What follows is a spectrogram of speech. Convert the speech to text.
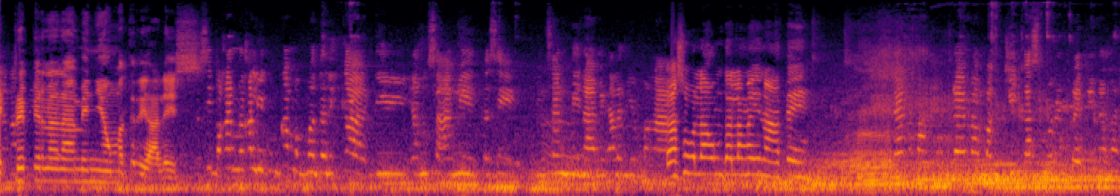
i-prepare na namin yung materialis. Kasi baka nakalikom ka, magmadali ka, di ano sa amin. Kasi minsan hindi namin alam yung mga... Kaso wala akong dala ngayon ate. Wala namang problema, pag Gcash mo rin pwede naman.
